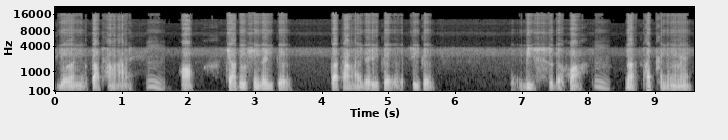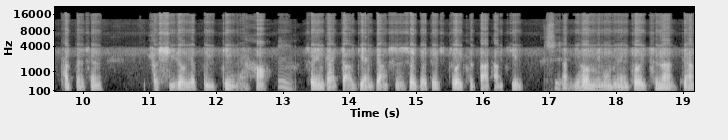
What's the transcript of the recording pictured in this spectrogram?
有人有大肠癌，嗯，好，家族性的一个大肠癌的一个一个历史的话，嗯，那他可能呢，他本身有息肉也不一定啊，哈，嗯，所以应该早一点，比方四十岁的就做一次大肠镜。是，那以后每五年做一次，那这样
